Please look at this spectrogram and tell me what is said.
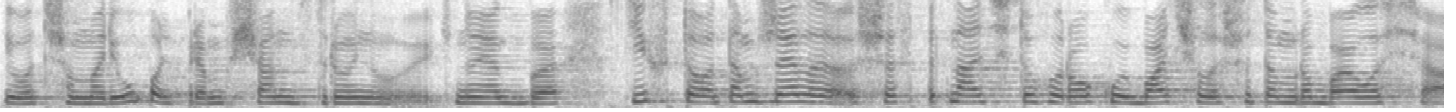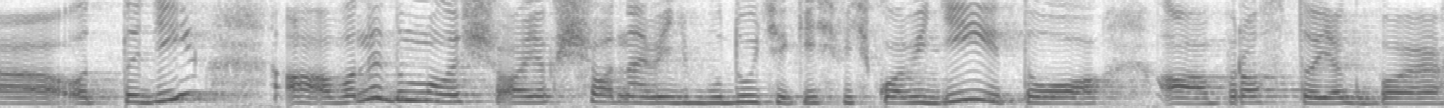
і от що Маріуполь прям вщент зруйнують. Ну якби ті, хто там жили ще з 15-го року і бачили, що там робилося от тоді, а вони думали, що якщо навіть будуть якісь військові дії, то просто якби.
